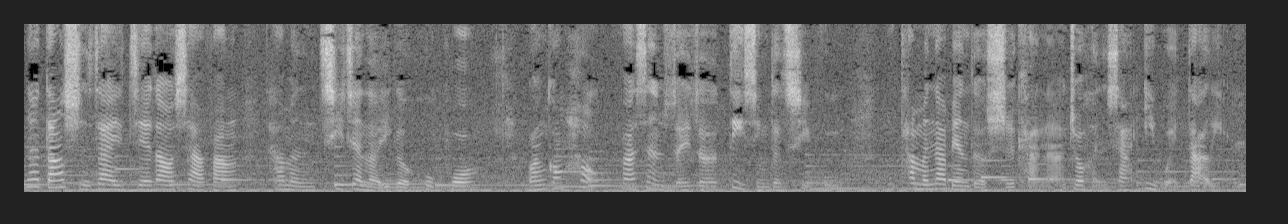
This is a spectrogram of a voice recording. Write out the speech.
那当时在街道下方，他们砌建了一个护坡，完工后发现随着地形的起伏，他们那边的石坎啊就很像一尾大鲤鱼，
